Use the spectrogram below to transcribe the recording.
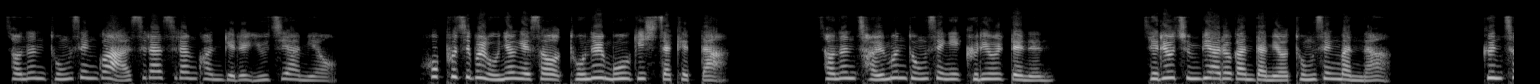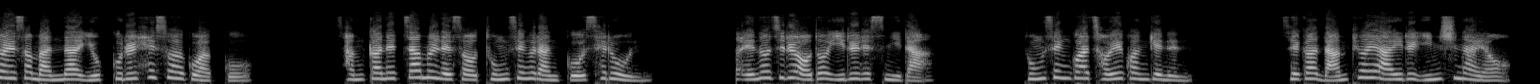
저는 동생과 아슬아슬한 관계를 유지하며 호프집을 운영해서 돈을 모으기 시작했다. 저는 젊은 동생이 그리울 때는 재료 준비하러 간다며 동생 만나 근처에서 만나 욕구를 해소하고 왔고 잠깐의 짬을 내서 동생을 안고 새로운 에너지를 얻어 일을 했습니다. 동생과 저의 관계는 제가 남편의 아이를 임신하여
